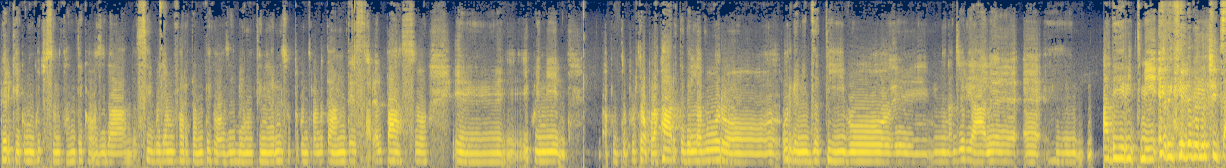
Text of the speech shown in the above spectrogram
perché comunque ci sono tante cose da, da, sì, vogliamo fare tante cose cose, dobbiamo tenerne sotto controllo tante, stare al passo e, e quindi appunto purtroppo la parte del lavoro organizzativo e manageriale è, ha dei ritmi. Richiede velocità.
